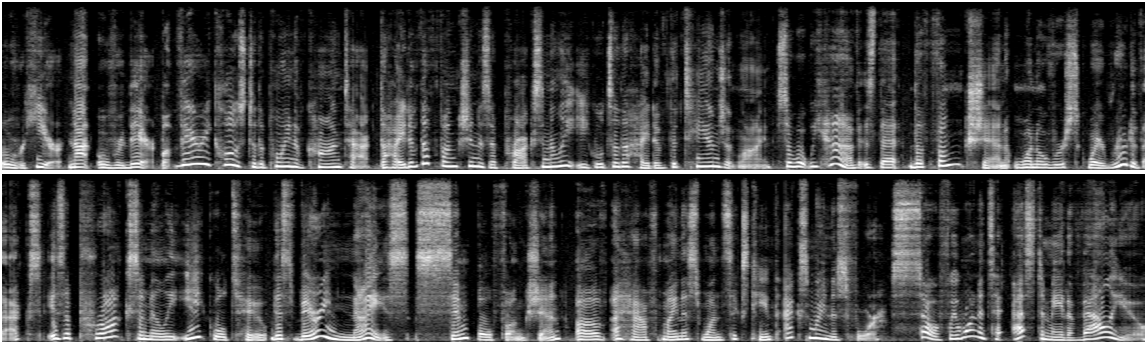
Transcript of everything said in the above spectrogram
over here, not over there, but very close to the point of contact, the height of the function is approximately equal to the height of the tangent line. So what we have is that the function 1 over square root of x is approximately equal to this very nice simple function of a half minus 1 16th x minus 4. So if we wanted to estimate a value,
